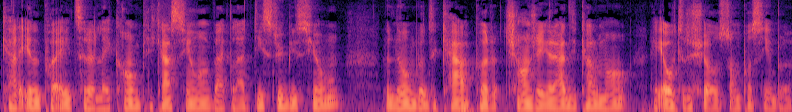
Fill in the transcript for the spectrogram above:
car il peut être les complications avec la distribution, le nombre de cas peut changer radicalement et autres choses sont possibles.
